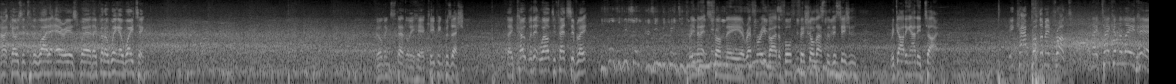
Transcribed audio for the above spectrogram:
Now it goes into the wider areas where they've got a winger waiting. Building steadily here, keeping possession. They've coped with it well defensively. Three minutes from the uh, referee via the fourth official. That's the decision regarding added time. He can put them in front. And they've taken the lead here.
